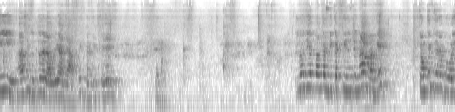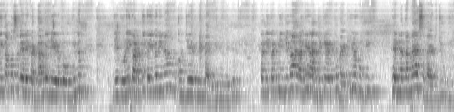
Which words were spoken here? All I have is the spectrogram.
ਅਸੀਂ ਅਸੀਂ ਦੁੱਧ ਦੇ ਰੌੜੀ ਆ ਜਾ, ਇੱਧਰ ਕਿੱਥੇ ਲੋ ਜੀ, ਆਪਾਂ ਕੱਲੀ ਕੱਟੀ ਨੂੰ ਚੰਗਾਵਾਂਗੇ, ਕਿਉਂਕਿ ਫਿਰ ਗੋਲੀ ਤਾਂ ਆਪਾਂ ਸਵੇਰੇ ਕੱਢਾਂਗੇ ਜੇਰ ਪਊਗੀ ਨਾ। ਜੇ ਗੋਲੀ ਕੱਢਦੀ ਕਈ ਵਾਰੀ ਨਾ ਜੇਰ ਨਹੀਂ ਪੈਂਦੀ ਹੁੰਦੀ ਫਿਰ। ਕੱਲੀ ਕੱਠੀ ਨੂੰ ਚੰਗਾ ਲਾਂਗੇ, ਰੱਜ ਕੇ ਇੱਥੇ ਬੈਠੀ ਰਹੂਗੀ, ਫਿਰ ਨਾ ਤਾਂ ਮੈਂ ਬੈਠ ਜੂਗੀ।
